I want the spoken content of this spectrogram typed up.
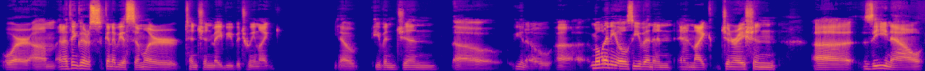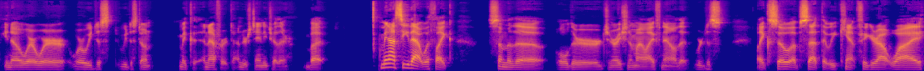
or um and I think there's going to be a similar tension maybe between like you know even gen uh you know uh millennials even and and like generation uh Z now, you know, where we're where we just we just don't make an effort to understand each other. But I mean, I see that with like some of the older generation in my life now that we're just like so upset that we can't figure out why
